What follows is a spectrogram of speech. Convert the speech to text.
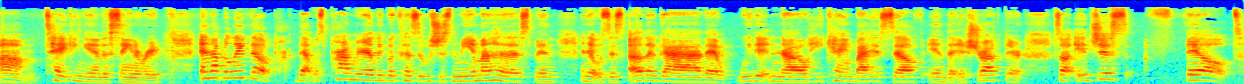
um, taking in the scenery. And I believe that that was primarily because it was just me and my husband and it was this other guy that we didn't know. He came by himself and the instructor. So it just felt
